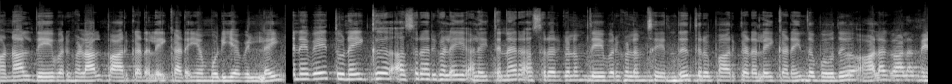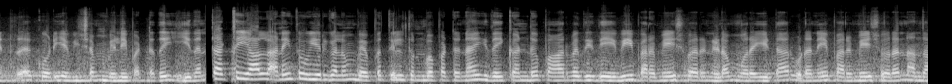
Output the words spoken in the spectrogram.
ஆனால் தேவர்களால் பார்க்கடலை கடைய முடியவில்லை. எனவே துணைக்கு அசுரர்களை அழைத்தனர். அசுரர் அசுரர்களும் தேவர்களும் சேர்ந்து திருப்பார்க்கடலை கடைந்தபோது ஆலகாலம் என்ற கொடிய விஷம் வெளிப்பட்டது. இதன் சக்தியால் அனைத்து உயிர்களும் வெப்பத்தில் துன்பப்பட்டன. இதை கண்டு பார்வதி தேவி பரமேஸ்வரனிடம் முறையிட்டார். உடனே பரமேஸ்வரன் அந்த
